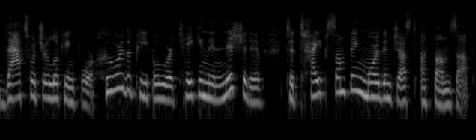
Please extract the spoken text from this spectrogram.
that's what you're looking for. Who are the people who are taking the initiative to type something more than just a thumbs up?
